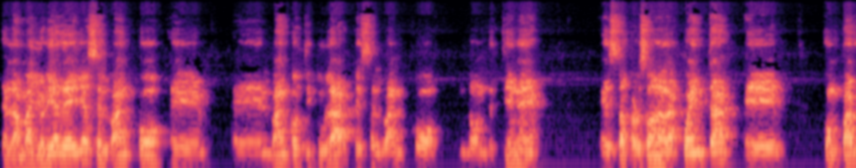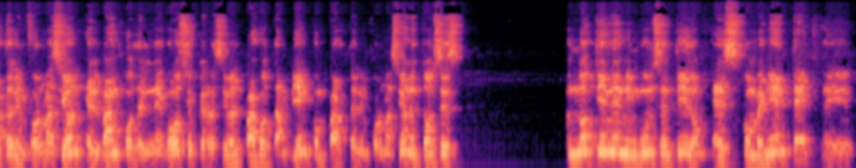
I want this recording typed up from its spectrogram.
La mayoría de ellas, el banco, eh, el banco titular, que es el banco donde tiene esta persona la cuenta, eh, comparte la información. El banco del negocio que recibe el pago también comparte la información. Entonces, no tiene ningún sentido. ¿Es conveniente? Eh,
